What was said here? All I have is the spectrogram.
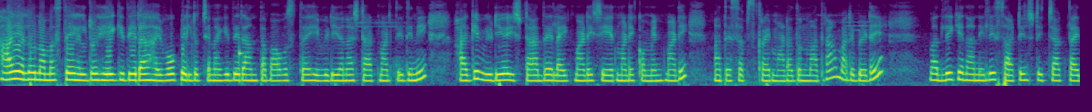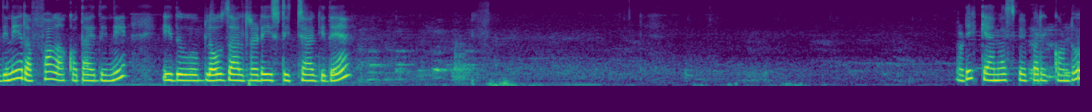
ಹಾಯ್ ಹಲೋ ನಮಸ್ತೆ. ಎಲ್ಲರೂ ಹೇಗಿದ್ದೀರಾ? ಐ ಹೋಪ್ ಎಲ್ಲರೂ ಚೆನ್ನಾಗಿದ್ದೀರಾ ಅಂತ ಭಾವಿಸ್ತಾ ಈ ವಿಡಿಯೋನ ಸ್ಟಾರ್ಟ್ ಮಾಡ್ತಿದ್ದೀನಿ. ಹಾಗೆ ವಿಡಿಯೋ ಇಷ್ಟ ಆದರೆ ಲೈಕ್ ಮಾಡಿ ಶೇರ್ ಮಾಡಿ ಕಮೆಂಟ್ ಮಾಡಿ, ಮತ್ತು ಸಬ್ಸ್ಕ್ರೈಬ್ ಮಾಡೋದನ್ನು ಮಾತ್ರ ಮರಿಬೇಡಿ. ಮೊದಲಿಗೆ ನಾನಿಲ್ಲಿ ಸಾಟಿನ್ ಸ್ಟಿಚ್ ಆಗ್ತಾ ಇದ್ದೀನಿ. ರಫಾಗಿ ಹಾಕೋತಾ ಇದ್ದೀನಿ. ಇದು ಬ್ಲೌಸ್ ಆಲ್ರೆಡಿ ಸ್ಟಿಚ್ ಆಗಿದೆ. ನೋಡಿ ಕ್ಯಾನ್ವಾಸ್ ಪೇಪರ್ ಇಟ್ಕೊಂಡು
